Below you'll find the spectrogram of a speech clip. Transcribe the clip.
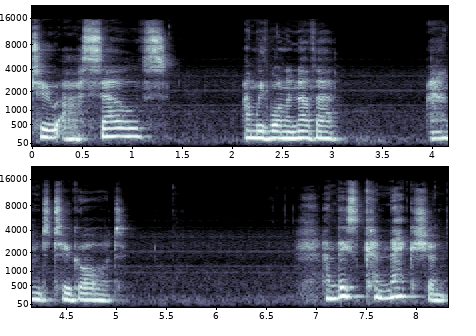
to ourselves and with one another and to God. And this connection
